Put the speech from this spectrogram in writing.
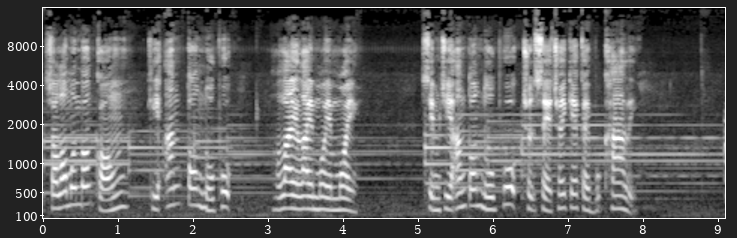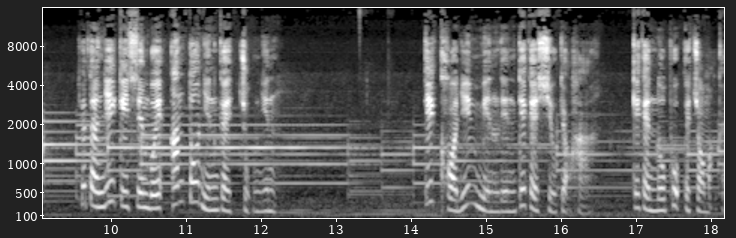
所罗门邦讲，其安多奴仆来来，m o 甚至安多奴仆出射，吹给计木卡里，确定伊计是被安多人嘅主人，伊可以命令伊个手脚下，伊个奴仆嘅做物计？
